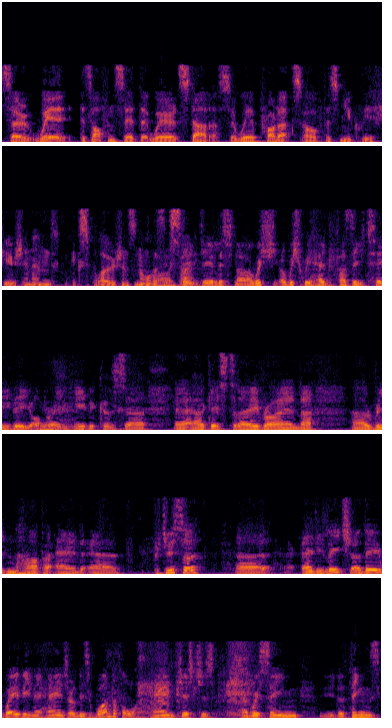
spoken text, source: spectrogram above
So we're, it's often said that we're stardust, so we're products of this nuclear fusion and explosions and all this Oh, dear, exciting. dear listener, I wish I wish we had fuzzy TV operating here because uh, our, our guest today, Ryan uh, uh, Ridden Harper, and our producer. Uh, Andy Leach, uh, they're waving their hands on these wonderful hand gestures, and we're seeing know, things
